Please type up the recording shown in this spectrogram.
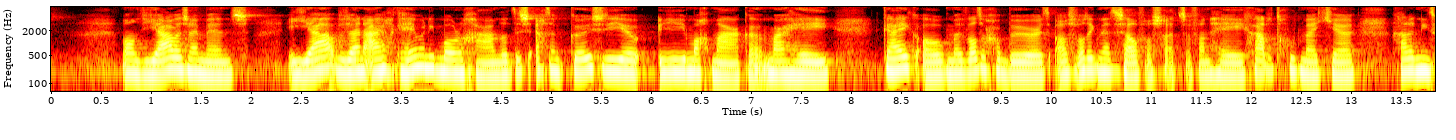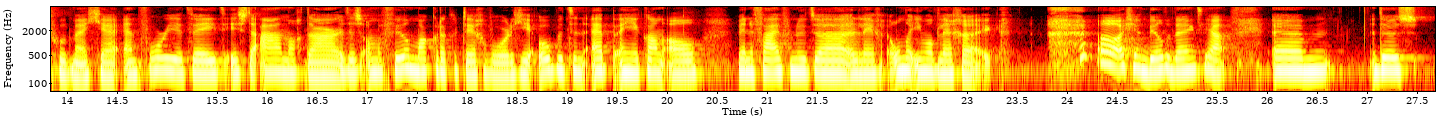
Want ja, we zijn mens. Ja, we zijn eigenlijk helemaal niet monogaam. Dat is echt een keuze die je, je mag maken. Maar hey, kijk ook met wat er gebeurt. Als wat ik net zelf al schetste. Van hey, gaat het goed met je? Gaat het niet goed met je? En voor je het weet is de aandacht daar. Het is allemaal veel makkelijker tegenwoordig. Je opent een app en je kan al binnen vijf minuten onder iemand liggen. Oh, als je in beelden denkt, ja. Um, dus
